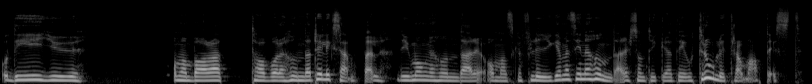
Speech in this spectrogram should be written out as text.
Och det är ju, om man bara tar våra hundar till exempel. Det är ju många hundar, om man ska flyga med sina hundar, som tycker att det är otroligt traumatiskt.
